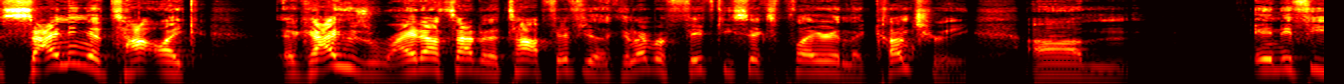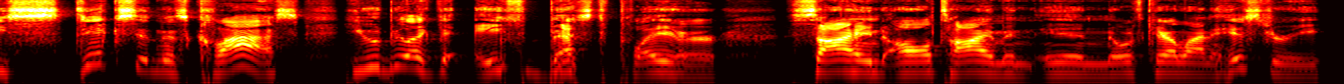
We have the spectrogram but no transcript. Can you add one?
signing a top like a guy who's right outside of the top fifty, like the number fifty six player in the country. Um, and if he sticks in this class, he would be like the eighth best player signed all time in, in North Carolina history.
